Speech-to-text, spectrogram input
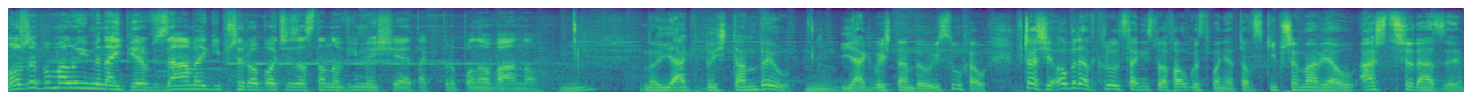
Może pomalujmy najpierw zamek i przy robocie zastanowimy się, tak proponowano. No jakbyś tam był. Jakbyś tam był i słuchał. W czasie obrad król Stanisław August Poniatowski przemawiał aż trzy razy.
